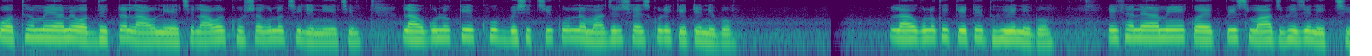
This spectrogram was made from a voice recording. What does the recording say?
প্রথমে আমি অর্ধেকটা লাউ নিয়েছি। লাউয়ের খোসাগুলো ছিলে নিয়েছি। লাউগুলোকে খুব বেশি চিকন না মাঝের সাইজ করে কেটে নেব। লাউগুলোকে কেটে ধুয়ে নেব। এখানে আমি কয়েক পিস মাছ ভেজে নিচ্ছি।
